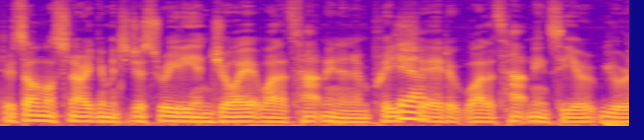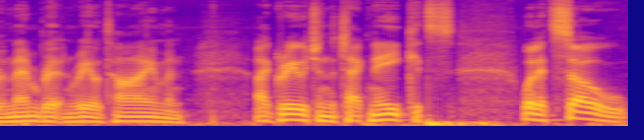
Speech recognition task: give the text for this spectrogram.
there's almost an argument to just really enjoy it while it's happening and appreciate yeah. it while it's happening, so you you remember it in real time. And I agree with you in the technique. It's well, it's so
